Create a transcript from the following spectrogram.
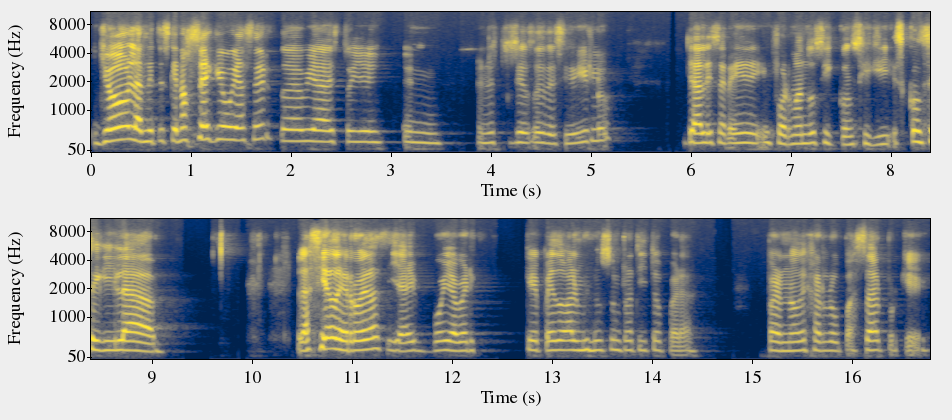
yo la neta es que no sé qué voy a hacer, todavía estoy en, en estos días de decidirlo. Ya les estaré informando si conseguí, conseguí la, la silla de ruedas y ahí voy a ver qué pedo al menos un ratito para, para no dejarlo pasar porque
